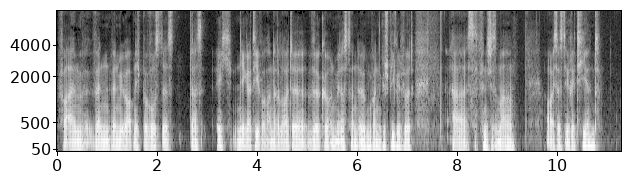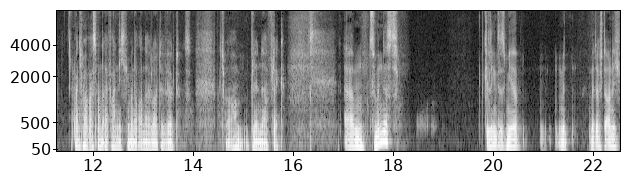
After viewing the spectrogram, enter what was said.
vor allem, wenn, wenn mir überhaupt nicht bewusst ist, dass ich negativ auf andere Leute wirke und mir das dann irgendwann gespiegelt wird, äh, finde ich das immer äußerst irritierend. Manchmal weiß man einfach nicht, wie man auf andere Leute wirkt. manchmal auch ein blinder Fleck. Ähm, zumindest gelingt es mir mit, mit erstaunlich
